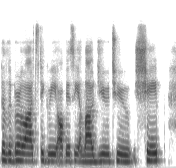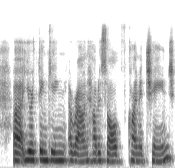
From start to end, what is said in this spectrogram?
the liberal arts degree obviously allowed you to shape uh, your thinking around how to solve climate change.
